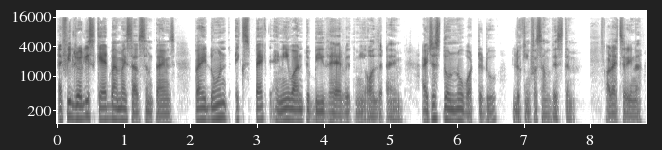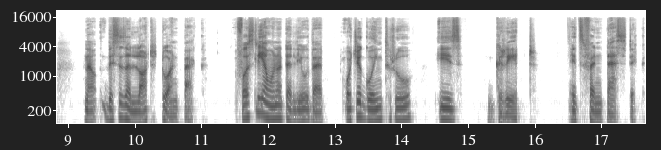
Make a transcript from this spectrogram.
I feel really scared by myself sometimes, but I don't expect anyone to be there with me all the time. I just don't know what to do, looking for some wisdom. All right, Serena. Now, this is a lot to unpack. Firstly, I want to tell you that what you're going through is great. It's fantastic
